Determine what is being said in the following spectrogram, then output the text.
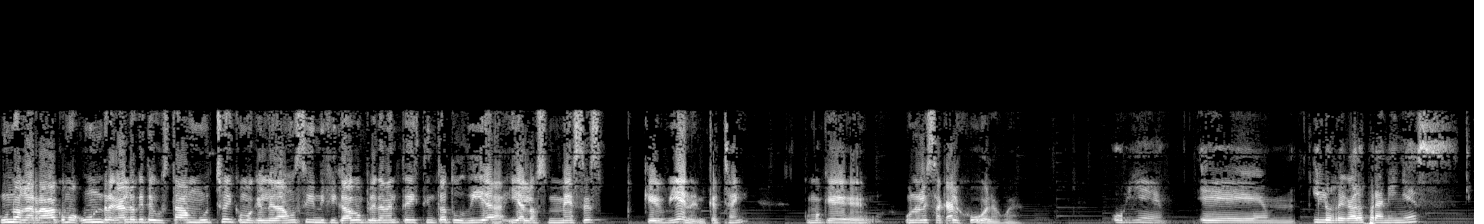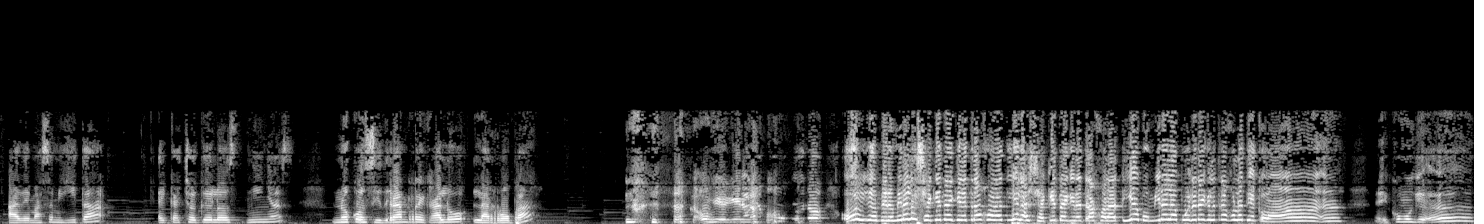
uno agarraba como un regalo que te gustaba mucho y como que le daba un significado completamente distinto a tu día y a los meses que vienen, ¿cachai? Como que uno le saca el jugo a la wea. Oye, eh, y los regalos para niñas, además, amiguita, hay cacho que los niños no consideran regalo la ropa. Obvio que no. Oiga, pero mira la chaqueta que le trajo a la tía, la chaqueta que le trajo a la tía, pues mira la polera que le trajo a la tía, como, ah, ah, eh, como que, ah,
